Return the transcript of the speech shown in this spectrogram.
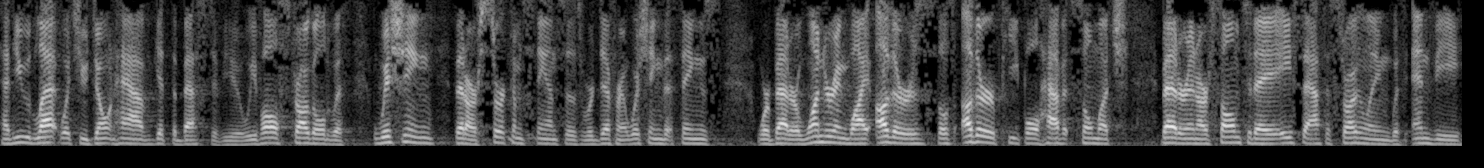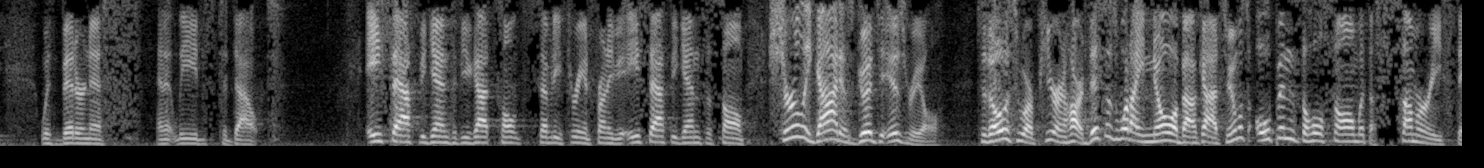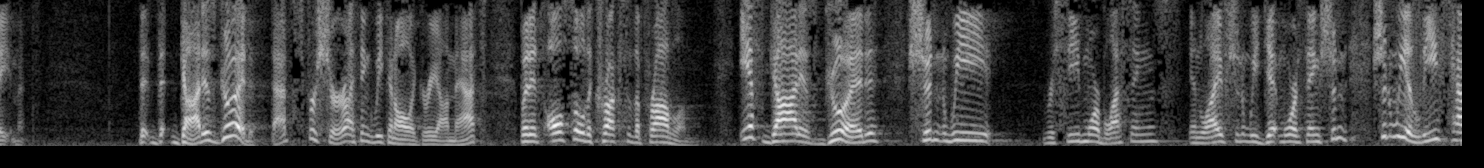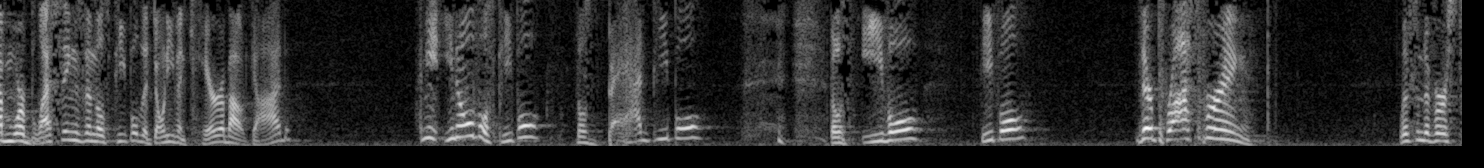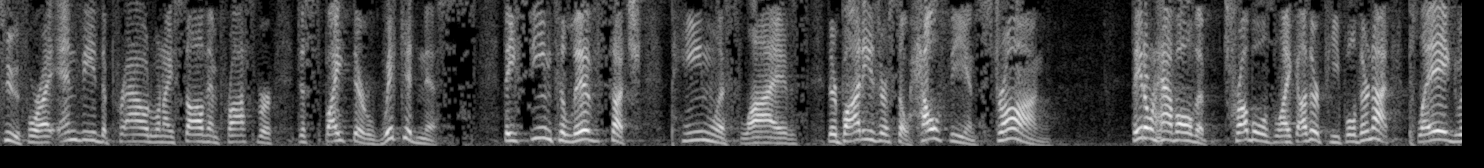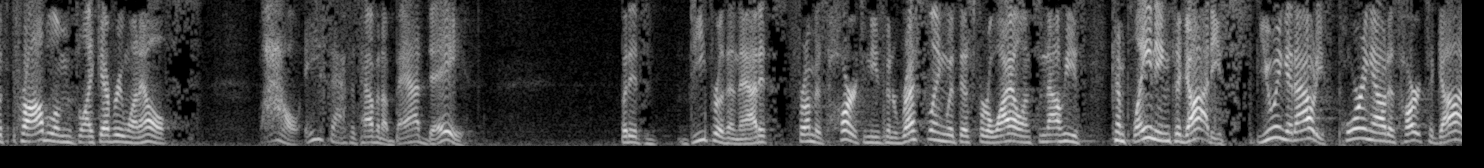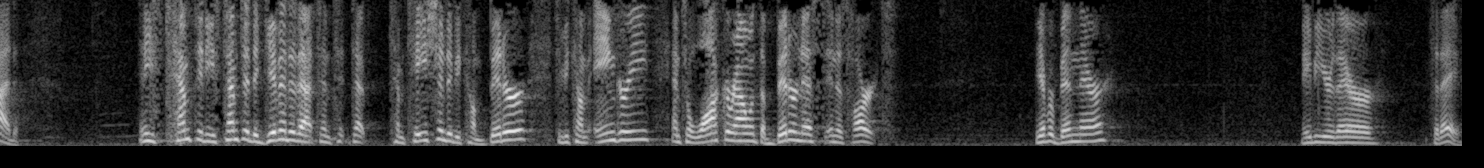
Have you let what you don't have get the best of you? We've all struggled with wishing that our circumstances were different, wishing that things were better, wondering why others, those other people, have it so much better. In our psalm today, Asaph is struggling with envy, with bitterness, and it leads to doubt. Asaph begins, if you got Psalm 73 in front of you, Asaph begins the psalm Surely God is good to Israel to those who are pure in heart. This is what I know about God. So he almost opens the whole psalm with a summary statement. That, that God is good. That's for sure. I think we can all agree on that. But it's also the crux of the problem. If God is good, shouldn't we receive more blessings in life? Shouldn't we get more things? Shouldn't, shouldn't we at least have more blessings than those people that don't even care about God? I mean, you know those people? Those bad people? those evil people? They're prospering. Listen to verse 2 For I envied the proud when I saw them prosper despite their wickedness. They seem to live such painless lives. Their bodies are so healthy and strong. They don't have all the troubles like other people. They're not plagued with problems like everyone else. Wow, Asaph is having a bad day. But it's deeper than that. It's from his heart, and he's been wrestling with this for a while, and so now he's complaining to God. He's spewing it out. He's pouring out his heart to God. And he's tempted. He's tempted to give into that temptation to become bitter, to become angry, and to walk around with the bitterness in his heart. Have you ever been there? Maybe you're there today.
